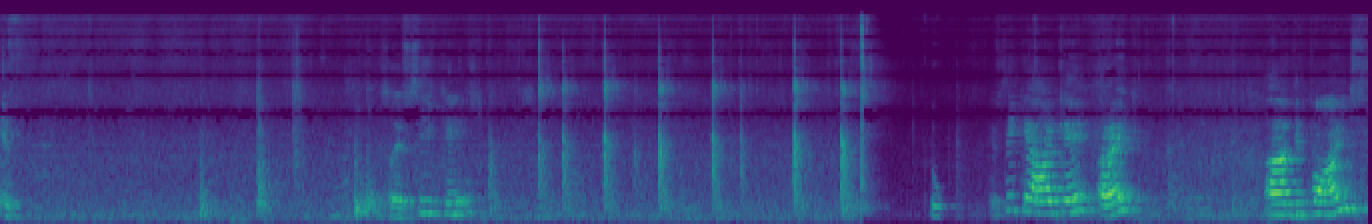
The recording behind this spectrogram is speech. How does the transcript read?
if so if ck if ck rk all right are the points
